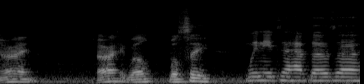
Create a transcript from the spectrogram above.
All right, all right. Well, we'll see. We need to have those uh,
